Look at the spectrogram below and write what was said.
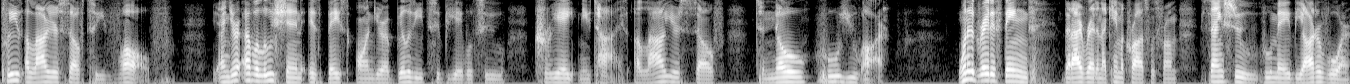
Please allow yourself to evolve. And your evolution is based on your ability to be able to create new ties. Allow yourself to know who you are. One of the greatest things that I read and I came across was from Sun Tzu, who made The Art of War.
